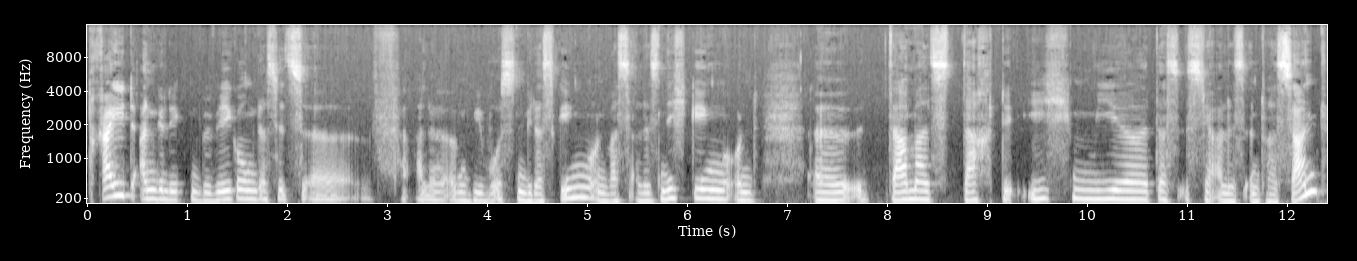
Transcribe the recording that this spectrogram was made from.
breit angelegten Bewegung, dass jetzt äh, alle irgendwie wussten, wie das ging und was alles nicht ging. Und äh, damals dachte ich mir, das ist ja alles interessant.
